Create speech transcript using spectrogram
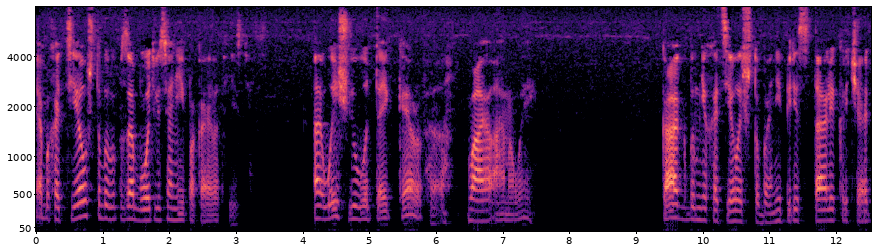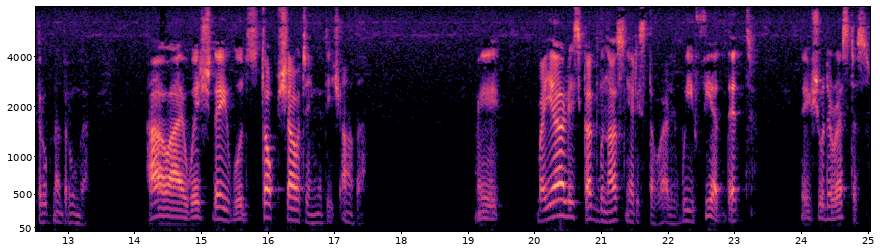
Я бы хотел, чтобы вы позаботились о ней, пока я в отъезде. I wish you would take care of her while I'm away. Как бы мне хотелось, чтобы они перестали кричать друг на друга. How I wish they would stop shouting at each other. Мы боялись, как бы нас не арестовали. We feared that they should arrest us.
